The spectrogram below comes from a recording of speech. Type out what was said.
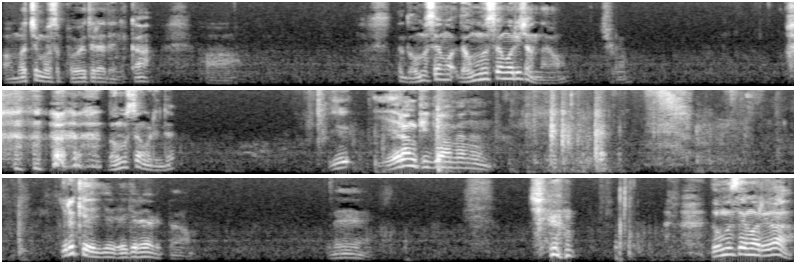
어, 멋진 모습 보여드려야 되니까 어, 너무 쌩얼 너무 쌩얼이지 않나요? 지금 너무 쌩얼인데? 이, 얘랑 비교하면은 이렇게 얘기, 얘기를 해야겠다. 네. 지금 너무 쌩얼이라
